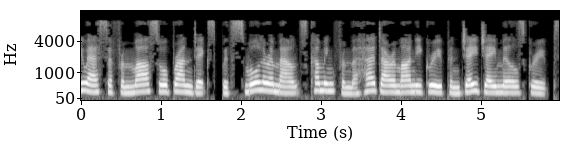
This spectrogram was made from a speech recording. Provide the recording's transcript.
U.S. are from MAS or Brandix, with smaller amounts coming from the Hirdaramani Group and J.J. Mills Groups.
